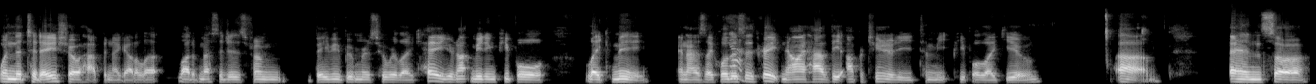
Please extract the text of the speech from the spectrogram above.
when the Today Show happened, I got a lot, lot of messages from baby boomers who were like, "Hey, you're not meeting people like me." And I was like, "Well, this is great. Now I have the opportunity to meet people like you." Um, and so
